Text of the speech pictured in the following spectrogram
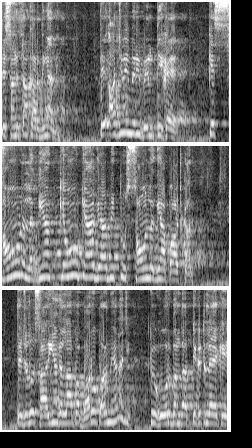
ਤੇ ਸੰਗਤਾਂ ਕਰਦੀਆਂ ਨੇ। ਤੇ ਅੱਜ ਵੀ ਮੇਰੀ ਬੇਨਤੀ ਹੈ ਕਿ ਸੌਣ ਲੱਗਿਆਂ ਕਿਉਂ ਕਿਹਾ ਗਿਆ ਵੀ ਤੂੰ ਸੌਣ ਲੱਗਿਆਂ ਪਾਠ ਕਰ? ਤੇ ਜਦੋਂ ਸਾਰੀਆਂ ਗੱਲਾਂ ਆਪਾਂ ਬਾਹਰੋਂ ਪੜ੍ਹਨੇ ਆ ਨਾ ਜੀ, ਕੋਈ ਹੋਰ ਬੰਦਾ ਟਿਕਟ ਲੈ ਕੇ,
